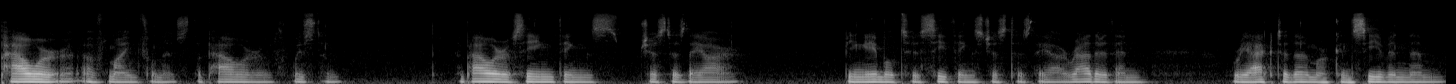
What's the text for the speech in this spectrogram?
power of mindfulness, the power of wisdom, the power of seeing things just as they are, being able to see things just as they are, rather than react to them or conceive in them,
